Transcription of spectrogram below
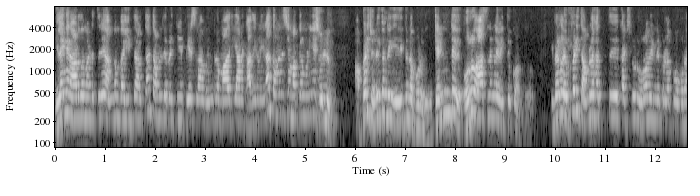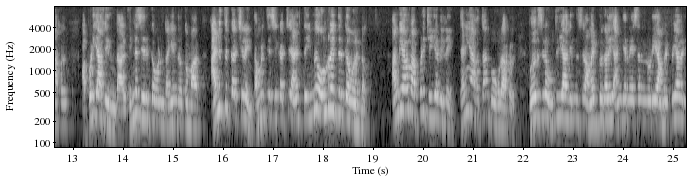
இலங்கை நாடாளுமன்றத்திலே அங்கம் வகித்தால் தான் தமிழக பிரச்சனையை பேசலாம் என்ற மாதிரியான கதைகளை எல்லாம் தமிழ் தேசிய மக்கள் முன்னே சொல்லும். அப்படி சொல்லுகின்ற இருக்கின்ற பொழுது ரெண்டு ஒரு ஆசனங்களை வைத்துக்கொண்டு இவர்கள் எப்படி தமிழகத்து கட்சிகளோடு உறவை மேற்கொள்ள போகிறார்கள்? அப்படியாக இருந்தால் என்ன செய்திருக்க வேண்டும் கஜேந்திரகுமார் அனைத்து கட்சிகளையும் தமிழ் தேசிய கட்சி அனைத்தையுமே ஒன்றிணைத்திருக்க வேண்டும். அங்கே அவர்கள் அப்படி செய்யவில்லை. தனியாகத்தான் போகிறார்கள். வேறு சில உதிரியாக இருந்த சில அமைப்புகளை அங்கர் நேசனுடைய அமைப்பை அவர்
